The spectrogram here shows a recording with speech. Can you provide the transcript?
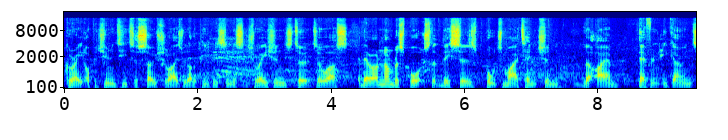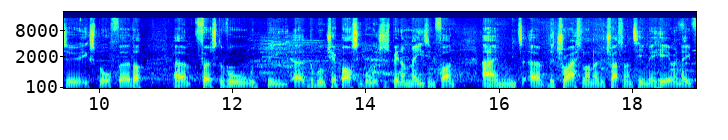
great opportunity to socialise with other people in similar situations to, to us. There are a number of sports that this has brought to my attention that I am definitely going to explore further. Um, first of all would be uh, the wheelchair basketball, which has been amazing fun, and um, the triathlon. I know the triathlon team are here and they've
